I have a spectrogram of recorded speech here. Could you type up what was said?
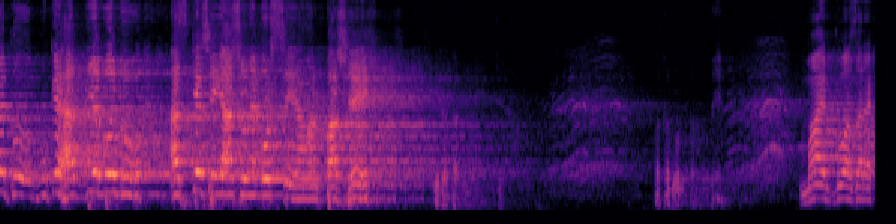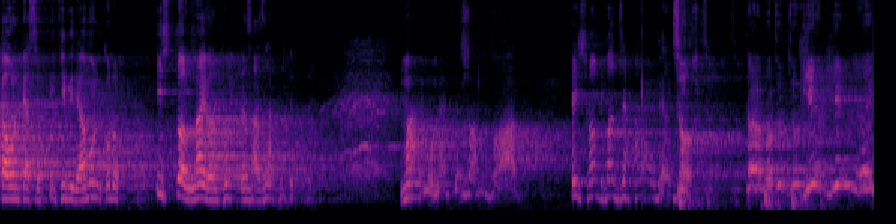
দেখো, বুকে হাত দিয়ে বলু, আজকে সেই আসনে বসছে আমার পাশে। কথা মায়ের দু হাজার অ্যাকাউন্ট আছে পৃথিবীর এমন কোন স্থল নাই, ওর বুকটা ঝাঁঝরা করতে পারে। মা এমন একটা সম্পদ এই সম্পদ যে তার মতো আর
